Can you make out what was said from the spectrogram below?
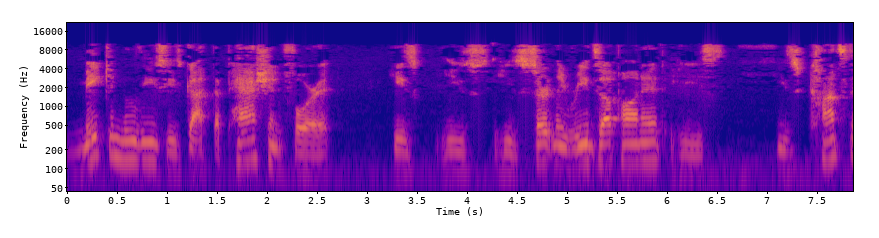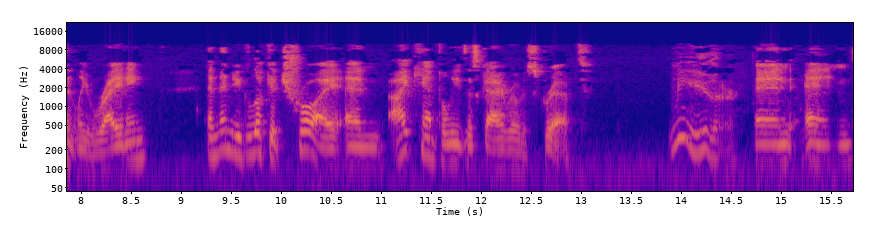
making movies. He's got the passion for it. He's he's he's certainly reads up on it. He's he's constantly writing. And then you look at Troy, and I can't believe this guy wrote a script. Me either. And and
